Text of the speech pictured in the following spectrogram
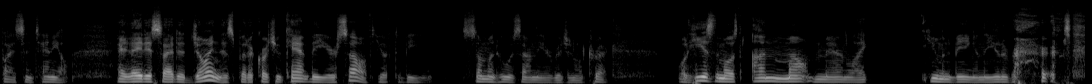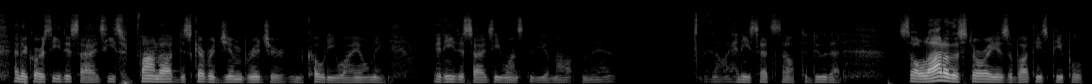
bicentennial, and they decided to join this. But of course, you can't be yourself; you have to be someone who was on the original trek. Well, he is the most un-mountain man-like human being in the universe. and of course, he decides he's found out, discovered Jim Bridger in Cody, Wyoming, and he decides he wants to be a mountain man. You know, and he sets out to do that. So a lot of the story is about these people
